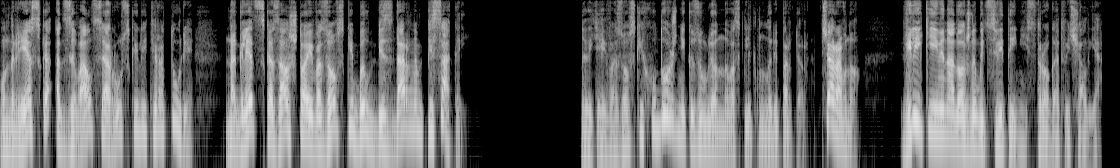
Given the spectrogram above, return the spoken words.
Он резко отзывался о русской литературе. Наглец сказал, что Айвазовский был бездарным писакой. «Но ведь Айвазовский художник!» — изумленно воскликнул репортер. «Все равно! Великие имена должны быть святыней!» — строго отвечал я.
